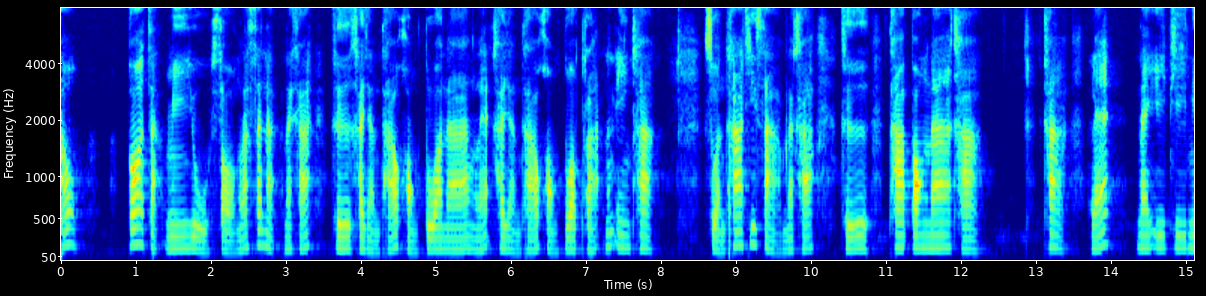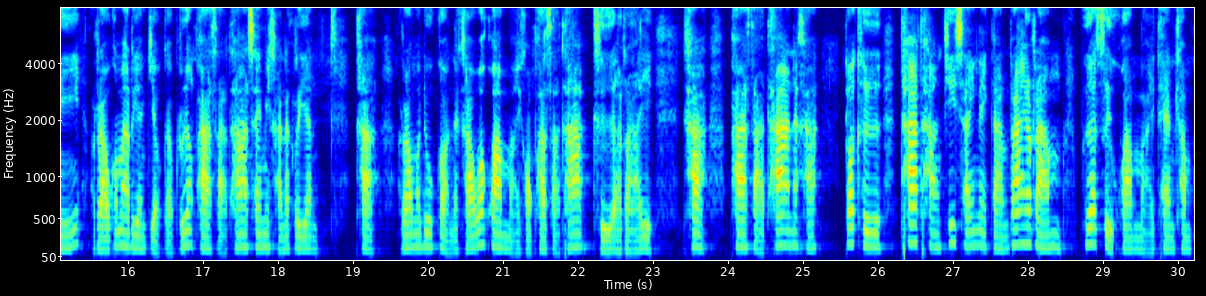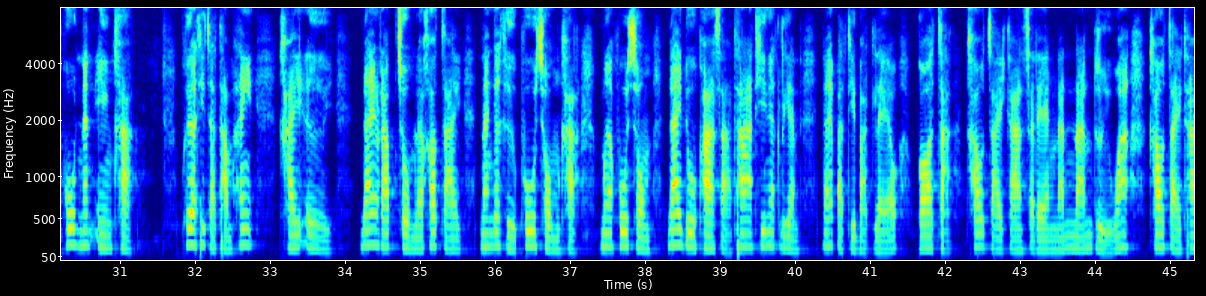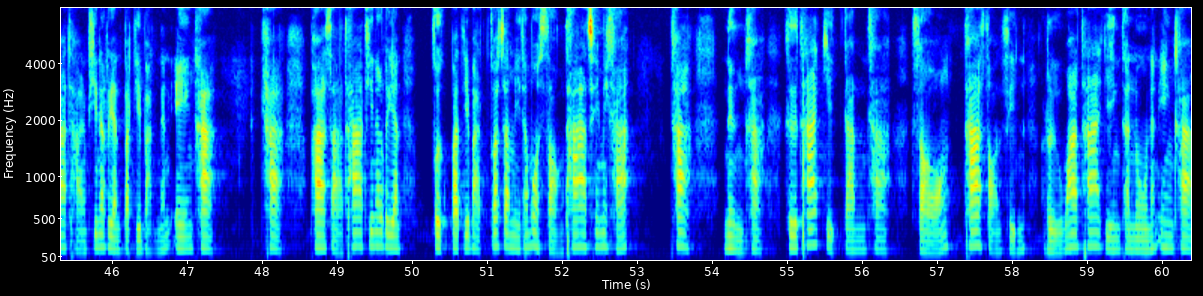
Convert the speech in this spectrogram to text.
ก็จะมีอยู่ 2 ลักษณะนะคะ คือขยันเท้าของตัวนาง และขยันเท้าของตัวพระนั่นเองค่ะ ส่วนท่าที่ 3 นะคะ คือท่าป้องหน้าค่ะ ค่ะ และใน EP นี้เราก็มาเรียนเกี่ยวกับเรื่องภาษาท่าใช่ไหมคะนักเรียน ค่ะ เรามาดูก่อนนะคะว่าความหมายของภาษาท่าคืออะไร ค่ะ ภาษาท่านะคะ ก็คือท่าทางที่ใช้ในการร่ายรำเพื่อสื่อความหมายแทนคำพูดนั่นเองค่ะ เพื่อที่จะทำให้ใครเอ่ยได้รับชมและเข้าใจ นั่นก็คือผู้ชมค่ะ เมื่อผู้ชมได้ดูภาษาท่าที่นักเรียนได้ปฏิบัติแล้ว ก็จะเข้าใจการแสดงนั้นๆ หรือว่าเข้าใจท่าทางที่นักเรียนปฏิบัตินั่นเองค่ะ ค่ะ ภาษาท่าที่นักเรียนฝึกปฏิบัติก็จะมีทั้งหมด 2 ท่าใช่ไหมคะ ค่ะ 1 ค่ะ คือท่ากีดกันค่ะ 2. ท่าสอนศิลป์หรือว่าท่ายิงธนูนั่นเองค่ะ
